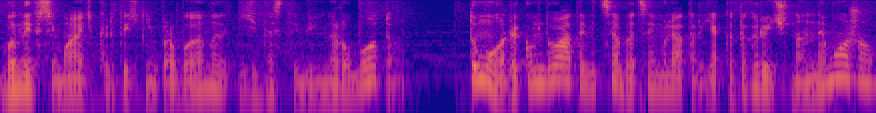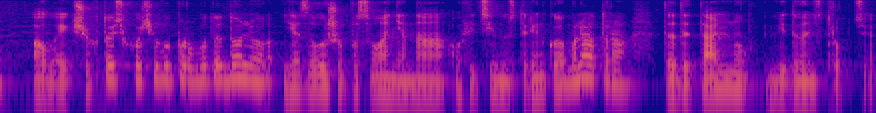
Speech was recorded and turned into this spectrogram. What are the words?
Вони всі мають критичні проблеми і нестабільну роботу. Тому рекомендувати від себе цей емулятор я категорично не можу, але якщо хтось хоче випробувати долю, я залишу посилання на офіційну сторінку емулятора та детальну відеоінструкцію.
